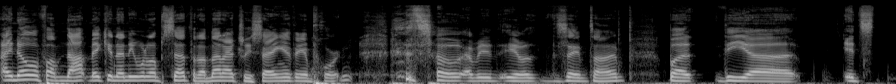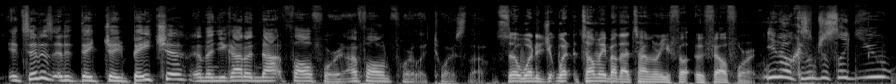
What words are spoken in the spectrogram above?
I know if I'm not making anyone upset, that I'm not actually saying anything important. so I mean, you know, at the same time, but the uh it's it's it is it, they, they bait you, and then you got to not fall for it. I've fallen for it like twice though. So what did you? What? Tell me about that time when you fell, you fell for it. You know, because I'm just like you.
